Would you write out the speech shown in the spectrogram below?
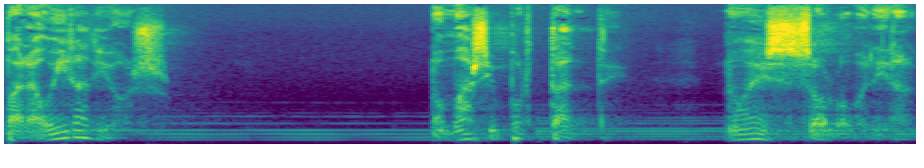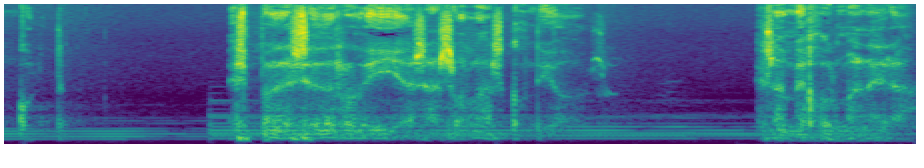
para oír a Dios, lo más importante no es solo venir al culto, es ponerse de rodillas a solas con Dios. Es la mejor manera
